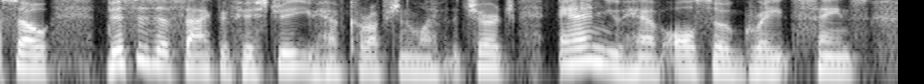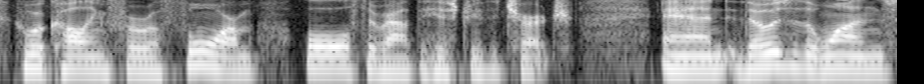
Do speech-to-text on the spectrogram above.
So, this is a fact of history. You have corruption in the life of the church, and you have also great saints who are calling for reform all throughout the history of the church. And those are the ones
